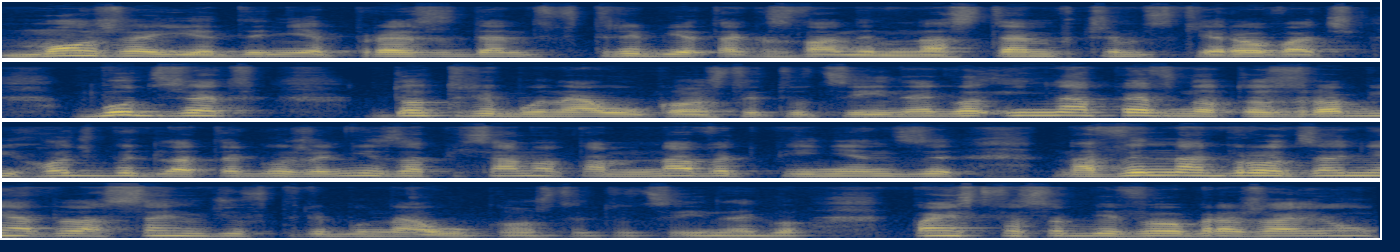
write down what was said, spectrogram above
Może jedynie prezydent w trybie tak zwanym następczym skierować budżet do Trybunału Konstytucyjnego i na pewno to zrobi, choćby dlatego, że nie zapisano tam nawet pieniędzy na wynagrodzenia dla sędziów Trybunału Konstytucyjnego. Państwo sobie wyobrażają?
